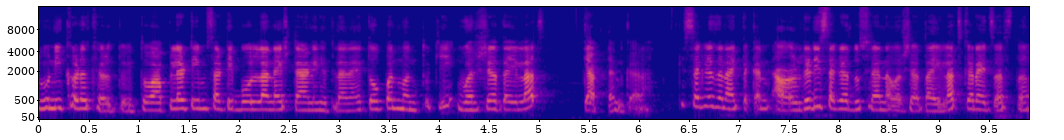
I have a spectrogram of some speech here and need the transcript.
दोन्हीकडे खेळतोय. तो आपल्या टीमसाठी बोलला नाही स्टँड घेतला नाही तो पण म्हणतो की वर्षाताईलाच कॅप्टन करा. की सगळेजण ऐकतात कारण ऑलरेडी सगळ्या दुसऱ्यांना वर्षाताईलाच करायचं असतं.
